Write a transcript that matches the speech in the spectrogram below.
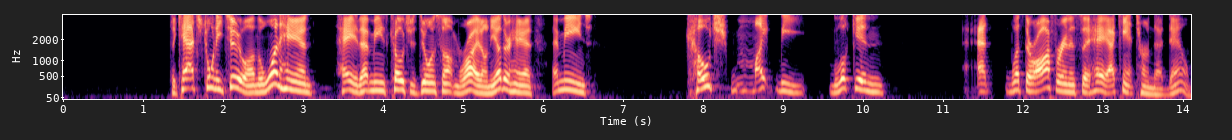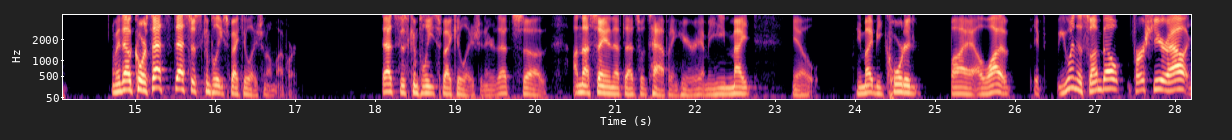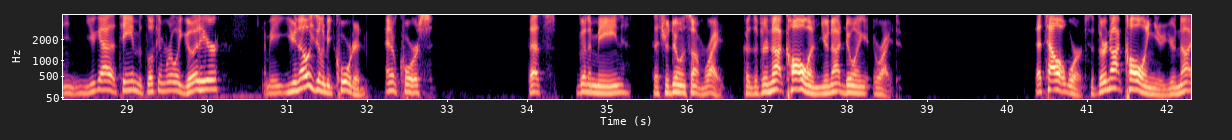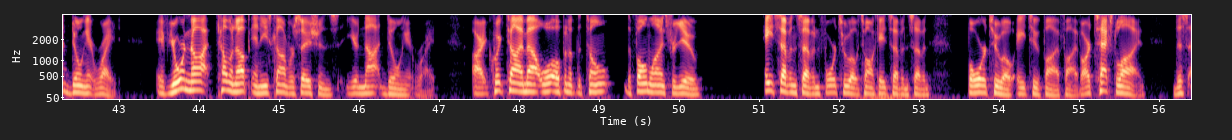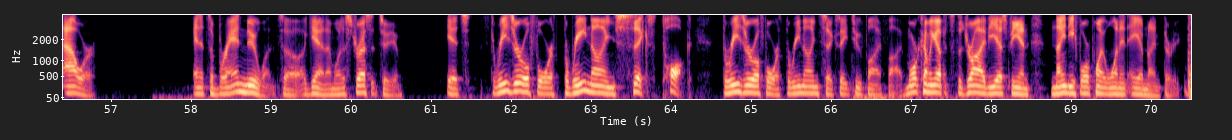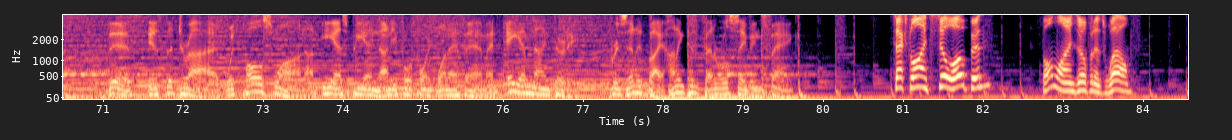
To catch 22, on the one hand, hey, that means coach is doing something right. On the other hand, that means coach might be looking at what they're offering and say, hey, I can't turn that down. I mean, of course, that's that's just complete speculation on my part. That's just complete speculation here. That's uh, I'm not saying that that's what's happening here. I mean, he might, you know, he might be courted by a lot of. If you win the Sun Belt first year out and you got a team that's looking really good here, I mean, you know he's going to be courted, and of course, that's going to mean that you're doing something right. Because if they're not calling, you're not doing it right. That's how it works. If they're not calling you, you're not doing it right. If you're not coming up in these conversations, you're not doing it right. All right, quick timeout. We'll open up the tone, the phone lines for you. 877-420-TALK, 877-420-8255. Our text line this hour, and it's a brand new one. So, again, I'm going to stress it to you. It's 304-396-TALK. 304 396 8255. More coming up. It's The Drive, ESPN 94.1 and AM 930. This is The Drive with Paul Swann on ESPN 94.1 FM and AM 930. Presented by Huntington Federal Savings Bank. Text line still open. Phone line's open as well.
